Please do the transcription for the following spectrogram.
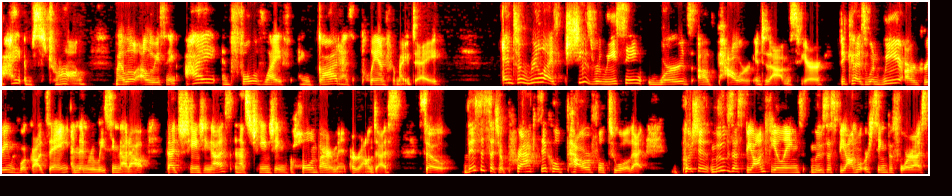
I am strong. My little Eloise saying, I am full of life and God has a plan for my day. And to realize she is releasing words of power into the atmosphere. Because when we are agreeing with what God's saying and then releasing that out, that's changing us and that's changing the whole environment around us. So this is such a practical, powerful tool that pushes, moves us beyond feelings, moves us beyond what we're seeing before us,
